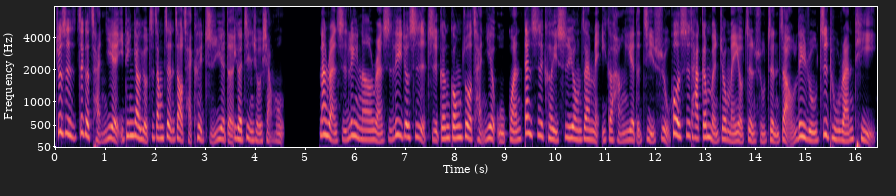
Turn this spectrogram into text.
就是这个产业一定要有这张证照才可以执业的一个进修项目。那软实力呢？软实力就是只跟工作产业无关，但是可以适用在每一个行业的技术，或者是它根本就没有证书证照，例如制图软体、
